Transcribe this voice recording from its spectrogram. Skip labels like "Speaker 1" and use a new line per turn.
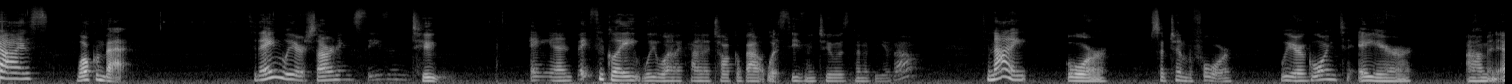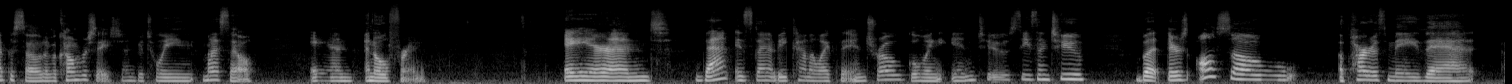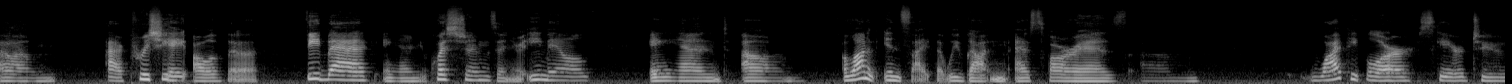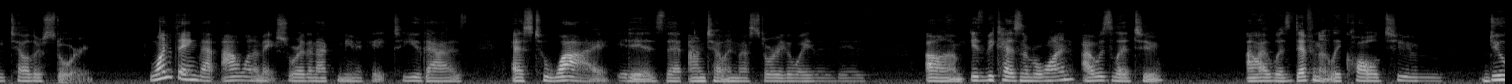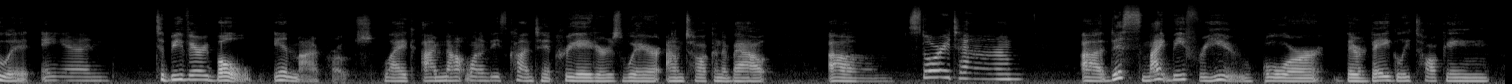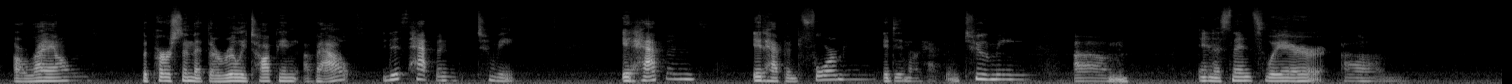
guys, welcome back. Today we are starting season two. And basically, we want to kind of talk about what season two is going to be about. Tonight, or September 4th, we are going to air um, an episode of a conversation between myself and an old friend. And that is going to be kind of like the intro going into season two. But there's also a part of me that um, I appreciate all of the feedback and your questions and your emails and um, a lot of insight that we've gotten as far as um, why people are scared to tell their story. One thing that I want to make sure that I communicate to you guys as to why it is that I'm telling my story the way that it is um, is because number one, I was led to. I was definitely called to do it and to be very bold in my approach. Like, I'm not one of these content creators where I'm talking about um, story time. Uh, this might be for you, or they're vaguely talking around the person that they're really talking about. This happened to me. It happened. It happened for me. It did not happen to me. Um, in a sense where um,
